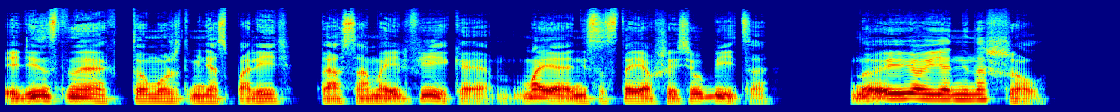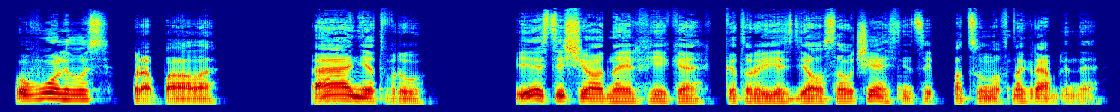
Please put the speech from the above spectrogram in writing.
Единственное, кто может меня спалить, та самая эльфийка, моя несостоявшаяся убийца. Но ее я не нашел. Уволилась, пропала. А, нет, вру. Есть еще одна эльфийка, которую я сделал соучастницей, подсунув награбленное.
